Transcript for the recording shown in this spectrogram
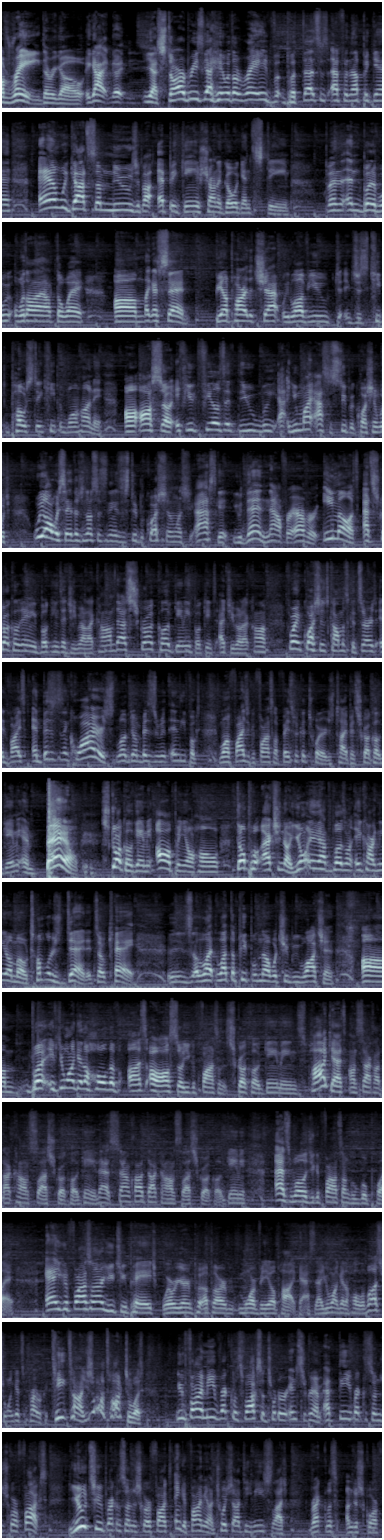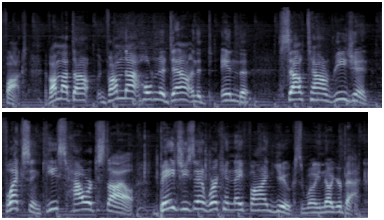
A raid, there we go. It got uh, yeah. Starbreeze got hit with a raid. but Bethesda's effing up again, and we got some news about Epic Games trying to go against Steam. But and but with all that out the way, um, like I said, Be a part of the chat. We love you. Just keep it posted. Keep it 100. Uh, also, if you feel if you we, you might ask a stupid question, which we always say there's no such thing as a stupid question unless you ask it. You then now forever email us at scrubclubgamingbookings at gmail.com. That's scrubclubgamingbookings at gmail.com for any questions, comments, concerns, advice, and business inquiries. Love doing business with indie folks. You want to find us? You can find us on Facebook and Twitter. Just type in Scrub Club Gaming and bam, Scrub Club Gaming all up in your home. Don't put actually no, you don't even have to put us on incognito mode. Tumblr's dead. It's okay. Let, let the people know what you be watching. Um, but if you want to get a hold of us, oh, also you can find us on Scrub Club Gaming's podcast on SoundCloud.com slash Scrub Club. That's SoundCloud.com slash Scrub Club Gaming, as well as you can find us on Google Play. And you can find us on our YouTube page where we're going to put up our more video podcasts. Now, you want to get a hold of us, you want to get some private critique time, you just want to talk to us. You can find me, Reckless Fox, on Twitter or Instagram at the Reckless underscore Fox, YouTube Reckless underscore Fox, and you can find me on Twitch.tv slash Reckless underscore Fox. If I'm not down, if I'm not holding it down in the in the Southtown region, flexing Geese Howard style, Beijing Zen, where can they find you? Because we know you're back.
